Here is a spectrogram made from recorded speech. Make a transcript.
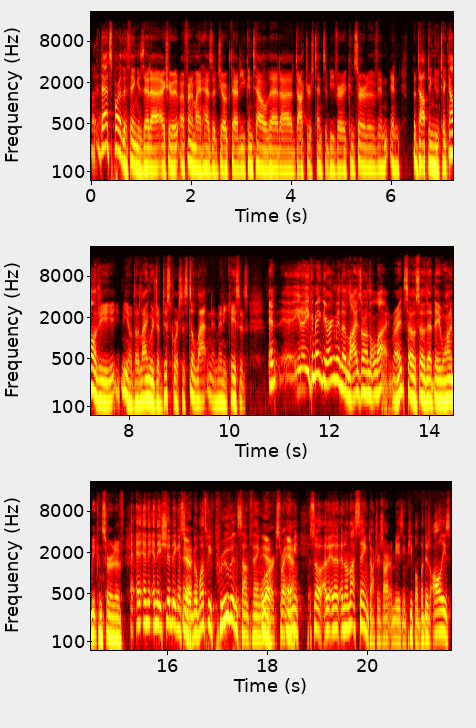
That's part of the thing is that uh, actually a friend of mine has a joke that you can tell that uh, doctors tend to be very conservative in, in adopting new technology. You know, the language of discourse is still Latin in many cases, and uh, you know you can make the argument that lives are on the line, right? So so that they want to be conservative. and, and, and they should be conservative. Yeah. But once we've proven something Yeah. works, right? Yeah. I mean, so I mean, and I'm not saying doctors aren't amazing people, but there's all these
